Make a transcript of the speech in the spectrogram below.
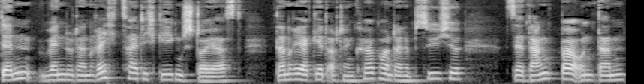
denn wenn du dann rechtzeitig gegensteuerst, dann reagiert auch dein Körper und deine Psyche sehr dankbar und dann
